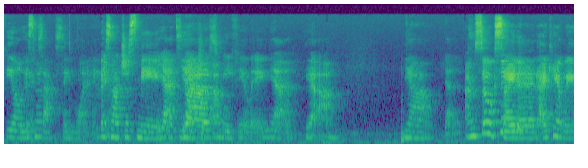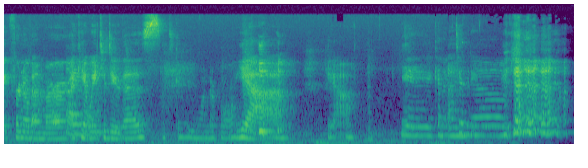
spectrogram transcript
feel the It's not- exact same way. It's not just me. Yeah it's yeah. not just me feeling. Yeah. Yeah Yeah. Yes. I'm so excited. I can't wait for November. I can't wait to do this. It's gonna be wonderful. Yeah. Yeah. Yay, I connectivity.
